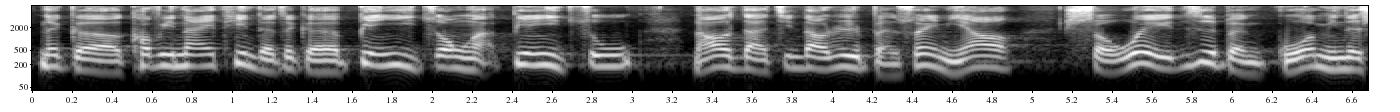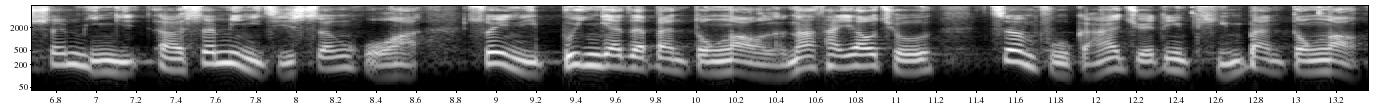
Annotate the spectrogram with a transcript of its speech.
那个 COVID-19 的这个变异中啊，变异株，然后呢进到日本，所以你要守卫日本国民的生命呃生命以及生活啊，所以你不应该再办冬奥了。那他要求政府赶快决定停办冬奥。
